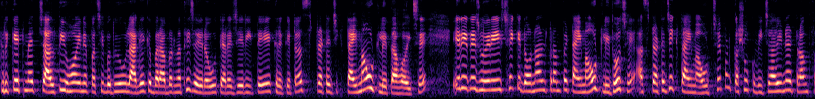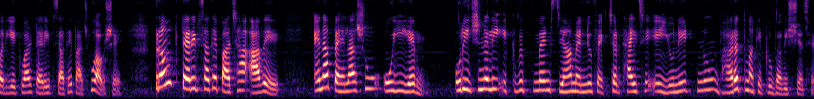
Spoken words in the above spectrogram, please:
ક્રિકેટ મેચ ચાલતી હોય ને પછી બધું એવું લાગે કે બરાબર નથી જઈ રહ્યું, ત્યારે જે રીતે ક્રિકેટર્સ સ્ટ્રેટેજિક ટાઈમ આઉટ લેતા હોય છે, એ રીતે જોઈ રહી છે કે ડોનાલ્ડ ટ્રમ્પે ટાઈમ આઉટ લીધો છે. આ સ્ટ્રેટેજિક ટાઈમ આઉટ છે, પણ કશુંક વિચારીને ટ્રમ્પ ફરી એકવાર ટેરિફ સાથે પાછું આવશે. ટ્રમ્પ ટેરિફ સાથે પાછા આવે એના પહેલાં શું ઓઈએમ ઓરિજિનલી ઇક્વિપમેન્ટ્સ જ્યાં મેન્યુફેક્ચર થાય છે એ યુનિટનું ભારતમાં કેટલું ભવિષ્ય છે?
